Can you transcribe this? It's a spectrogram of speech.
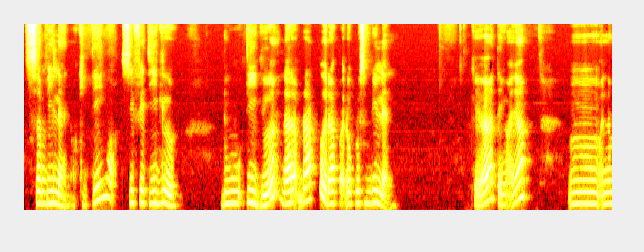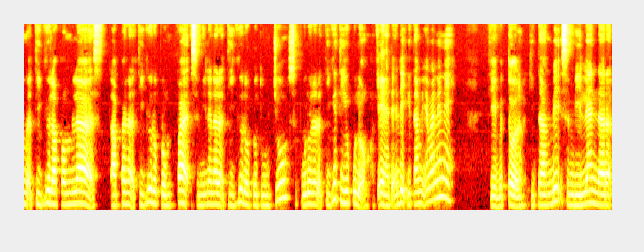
sembilan. Okey, tengok sifir tiga du, tiga darab berapa dapat 29? Okey ya, tengok ya. Hmm, 6 darab 3, 18. 8 darab 3, 24. 9 darab 3, 27. 10 darab 3, 30. Okey, adik-adik kita ambil yang mana ni? Okey, betul. Kita ambil 9 darab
